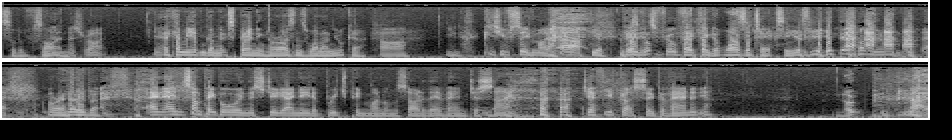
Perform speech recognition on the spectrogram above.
sort of sign. That's right. Yeah. How come you haven't got an expanding horizons one on your car? Oh, You know, because you've seen my car. Yeah, Because people, it's filthy. they'd think it was a taxi if you hit that on there, or an Uber. And and some people in the studio need a bridge pin one on the side of their van. Just saying. Jeff, you've got a super van, haven't you? Nope. No.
